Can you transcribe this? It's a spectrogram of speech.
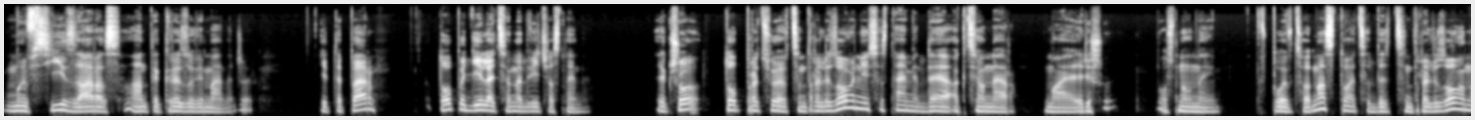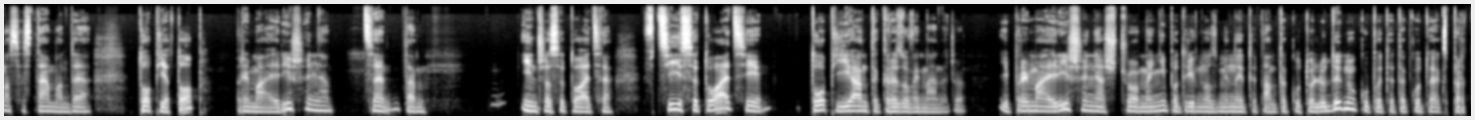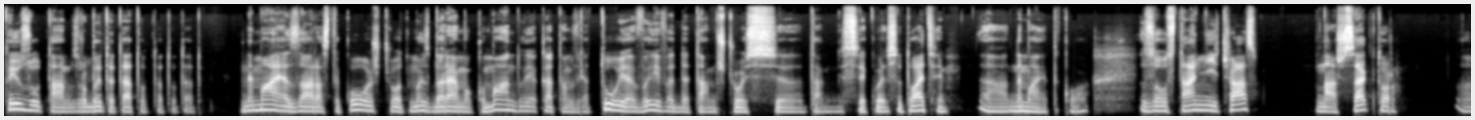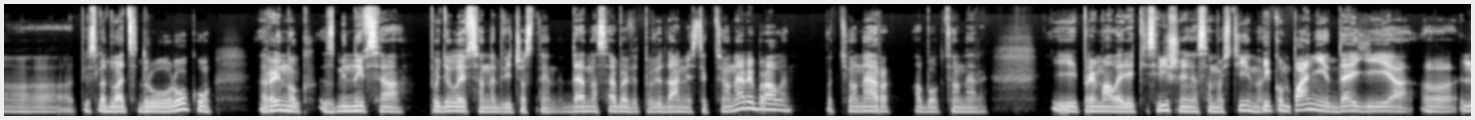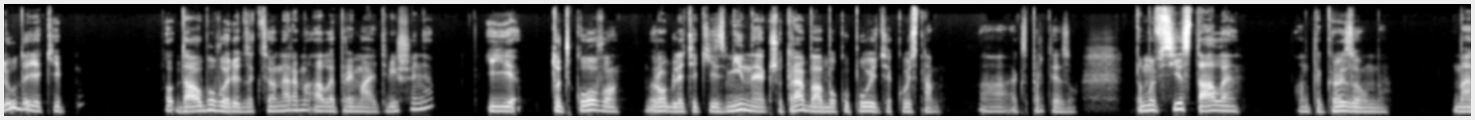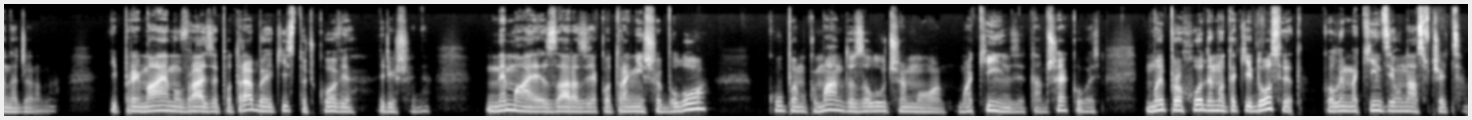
Ми всі зараз антикризові менеджери. І тепер топи діляться на дві частини. Якщо топ працює в централізованій системі, де акціонер має ріш... основний вплив, це одна ситуація, децентралізована система, де топ є топ, приймає рішення. Це там інша ситуація. В цій ситуації топ є антикризовий менеджер і приймає рішення, що мені потрібно змінити там таку-то людину, купити таку-то експертизу, там зробити те-то, те-то, те-то. Немає зараз такого, що от ми зберемо команду, яка там врятує, виведе там щось е, там з якоїсь ситуації. Е, Немає такого. За останній час наш сектор е, після 22-го року ринок змінився, поділився на дві частини, де на себе відповідальність акціонери брали, акціонер або акціонери, і приймали якісь рішення самостійно. І компанії, де є е, люди, які да, обговорюють з акціонерами, але приймають рішення і точково роблять якісь зміни, якщо треба, або купують якусь там а, експертизу. То ми всі стали антикризовими менеджерами і приймаємо в разі потреби якісь точкові рішення. Немає зараз, як от раніше було. Купимо команду, залучимо Макінзі, там ще когось. Ми проходимо такий досвід, коли Макінзі у нас вчиться.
